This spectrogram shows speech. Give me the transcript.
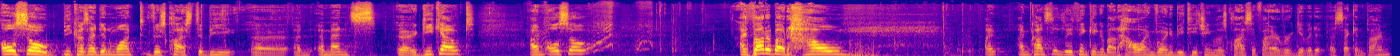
Also, because I didn't want this class to be uh, an immense uh, geek out, I'm also, I thought about how, I, am constantly thinking about how I'm going to be teaching this class if I ever give it a second time.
